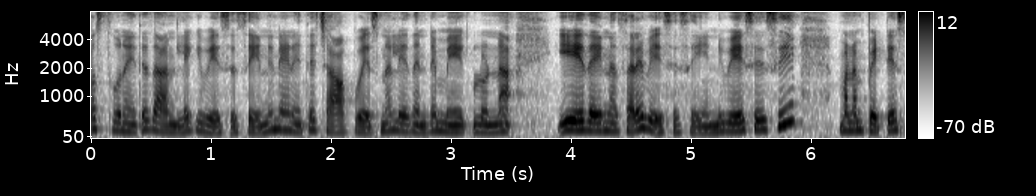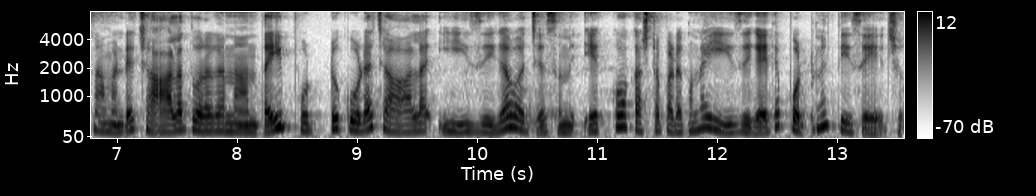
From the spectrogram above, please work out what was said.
వస్తువుని అయితే దాంట్లోకి వేసేసేయండి. నేనైతే చాకు వేసిన లేదంటే మేకులున్న ఏదైనా సరే వేసేసేయండి. వేసేసి మనం పెట్టేసినామంటే చాలా త్వరగా నానతాయి. పొట్టు కూడా చాలా ఈజీగా వచ్చేస్తుంది. ఎక్కువ కష్టపడకుండా ఈజీగా అయితే పొట్టుని తీసేయచ్చు.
